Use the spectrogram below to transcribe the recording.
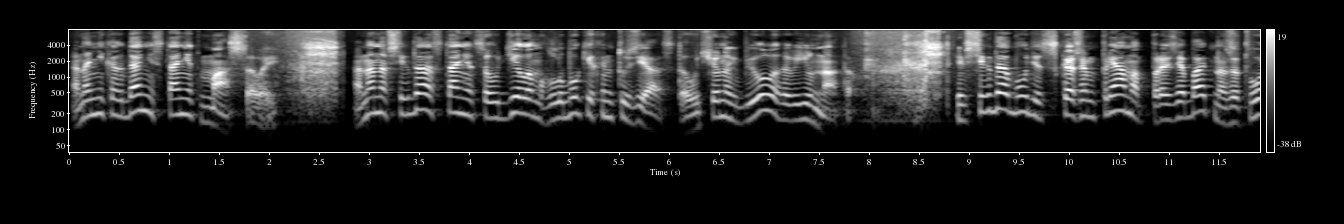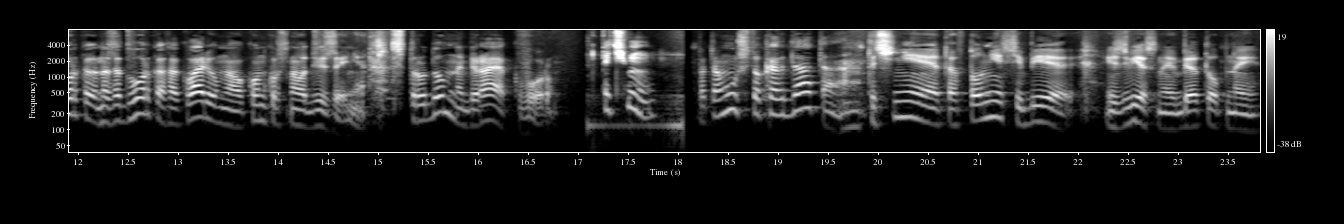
она никогда не станет массовой. Она навсегда останется уделом глубоких энтузиастов, ученых-биологов и юнатов. И всегда будет, скажем прямо, прозябать на, затворках, на задворках аквариумного конкурсного движения, с трудом набирая кворум. Почему? Потому что когда-то, точнее, это вполне себе известные в биотопной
